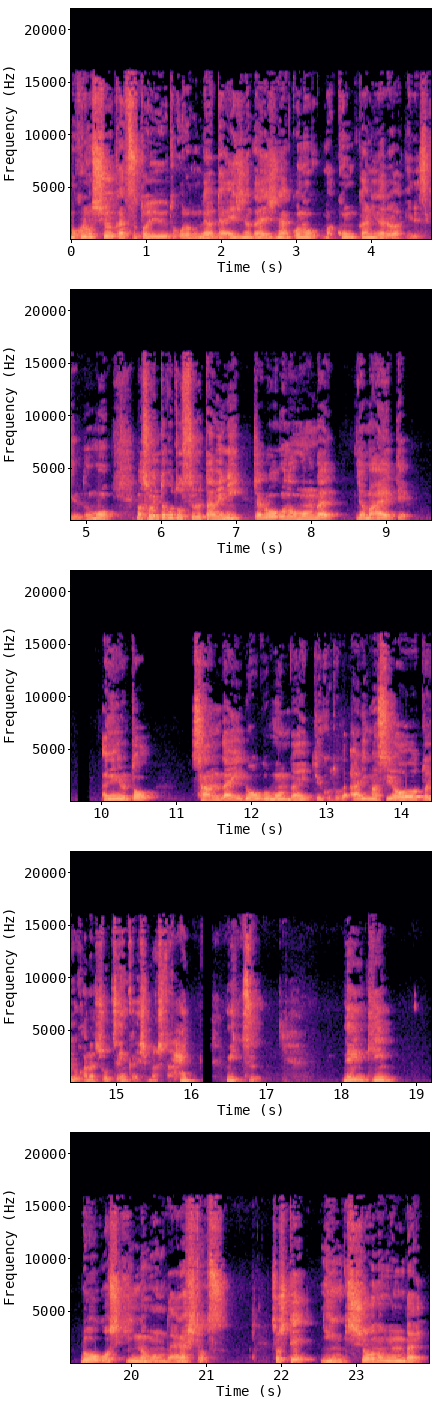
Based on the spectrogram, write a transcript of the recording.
まあ、これも就活というところのね、大事な大事なこの、まあ、根幹になるわけですけれども、まあ、そういったことをするために、じゃあ老後の問題、じゃあまあ、あえて挙げると、三大老後問題ということがありますよというお話を前回しました。はい。三つ。年金、老後資金の問題が一つ。そして、認知症の問題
